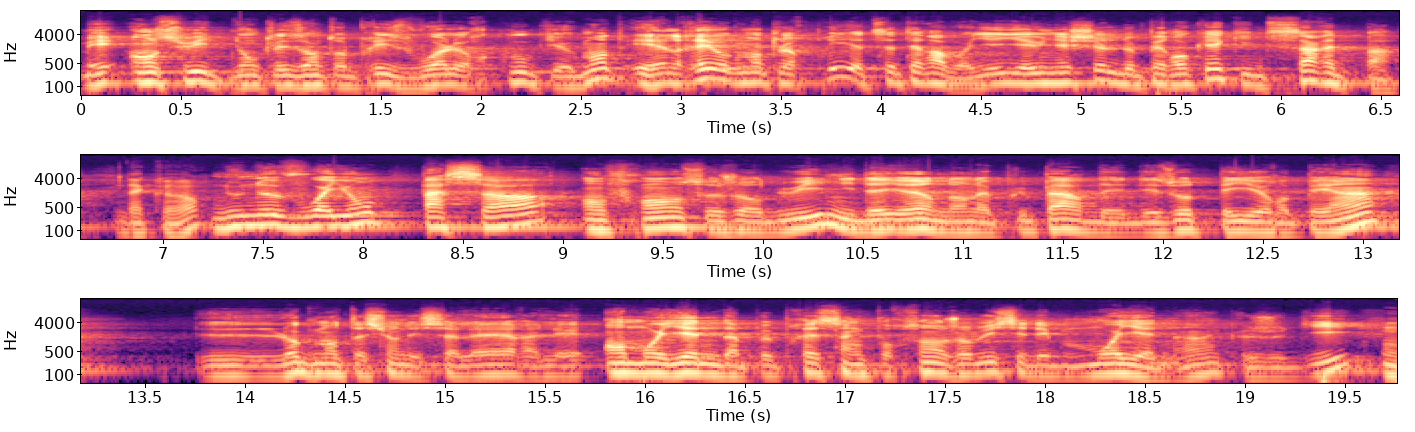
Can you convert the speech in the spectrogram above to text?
Mais ensuite, donc, les entreprises voient leurs coûts qui augmentent et elles réaugmentent leurs prix, etc. Vous voyez, il y a une échelle de perroquet qui ne s'arrête pas. D'accord. Nous ne voyons pas ça en France aujourd'hui, ni d'ailleurs dans la plupart des, des autres pays européens. L'augmentation des salaires, elle est en moyenne d'à peu près 5%. Aujourd'hui, c'est des moyennes hein, que je dis. Mm.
